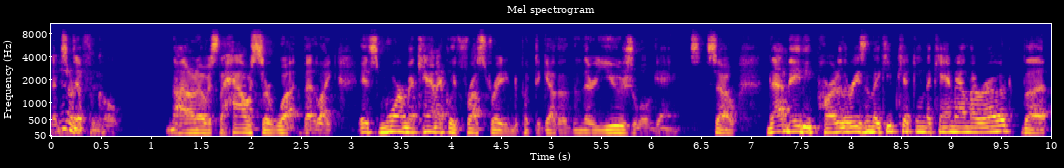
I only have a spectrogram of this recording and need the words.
that's difficult. I don't know if it's the house or what, but like it's more mechanically frustrating to put together than their usual games. So that may be part of the reason they keep kicking the can down the road. But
